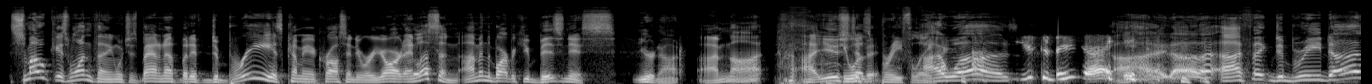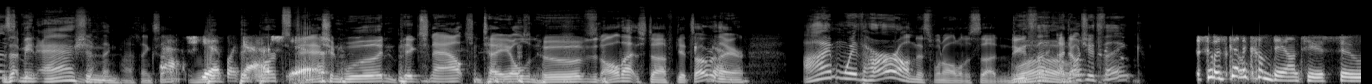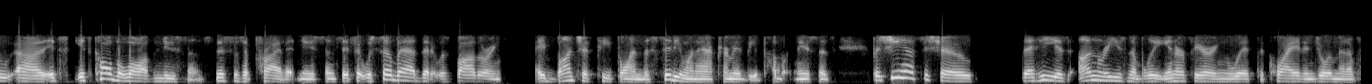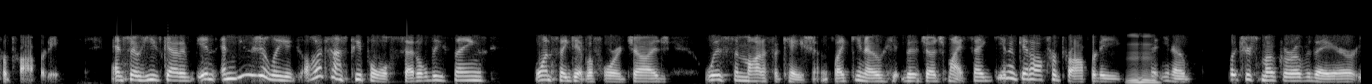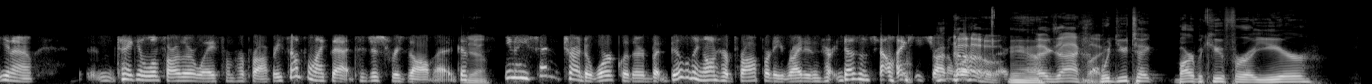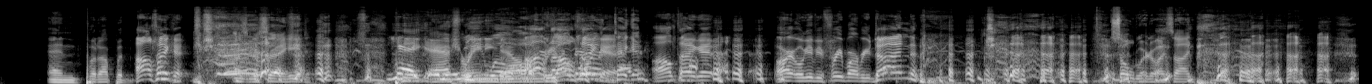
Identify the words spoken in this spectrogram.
smoke is one thing, which is bad enough. But if debris is coming across into her yard, and listen, I'm in the barbecue business. You're not. I'm not. I used He to was be. briefly. I was. used to be right. I know that. I think debris does. Does that mean ash I and think, I think so. Ash, yeah, like Big ash. parts, yeah. ash and wood and pig snouts and tails and hooves and all that stuff gets over there. I'm with her on this one all of a sudden. Do you Whoa. think? Don't you think? So it's going to come down to so uh, it's it's called the law of nuisance. This is a private nuisance. If it was so bad that it was bothering a bunch of people and the city went after him, it'd be a public nuisance. But she has to show that he is unreasonably interfering with the quiet enjoyment of her property. And so he's got to, and, and usually, a lot of times people will settle these things once they get before a judge with some modifications. Like, you know, the judge might say, you know, get off her property, Mhm. you know, put your smoker over there, you know, take it a little farther away from her property, something like that to just resolve it. Because, Yeah. you know, he said he tried to work with her, but building on her property right in her, it doesn't sound like he's trying to work No. with her. Yeah. Exactly. Would you take barbecue for a year and put up with I'll take it. I was going to say, he'd, Yeah, big ash he- raining will- down? I'll, on I'll take it. Take it. I'll take it. All right, we'll give you free barbecue. Done. sold, where do I sign?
